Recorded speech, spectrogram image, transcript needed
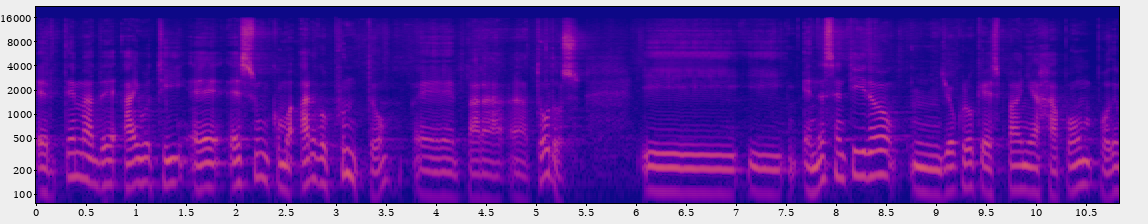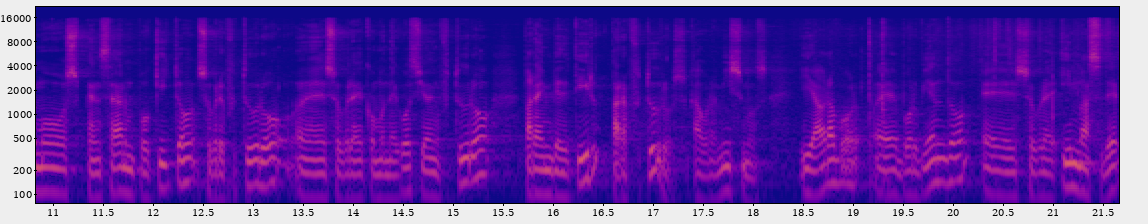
el tema de IoT eh, es un como algo punto eh, para todos. Y, en ese sentido, mm, yo creo que España, Japón, podemos pensar un poquito sobre el futuro, sobre como negocio en futuro, para invertir para futuros ahora mismos. Y ahora eh, volviendo eh, sobre I D,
